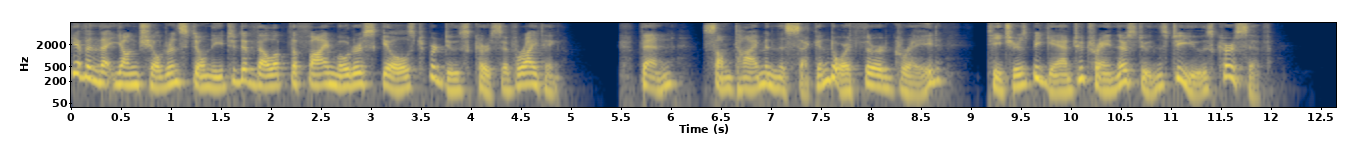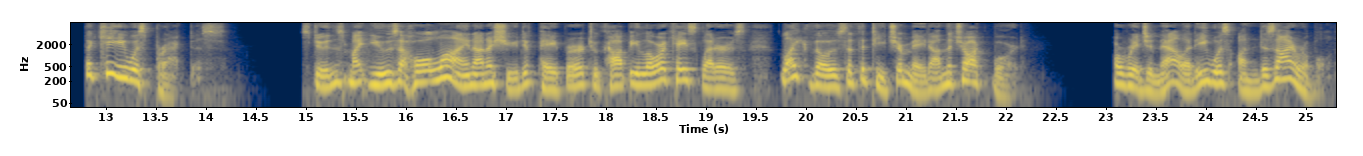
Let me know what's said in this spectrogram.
given that young children still need to develop the fine motor skills to produce cursive writing. Then, sometime in the second or third grade, teachers began to train their students to use cursive. The key was practice. Students might use a whole line on a sheet of paper to copy lowercase letters like those that the teacher made on the chalkboard. Originality was undesirable.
